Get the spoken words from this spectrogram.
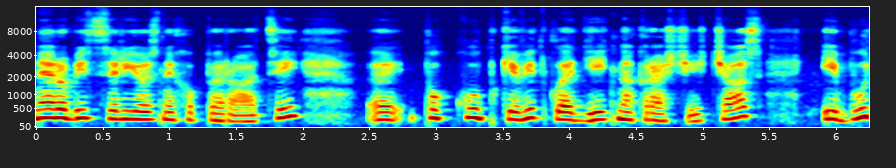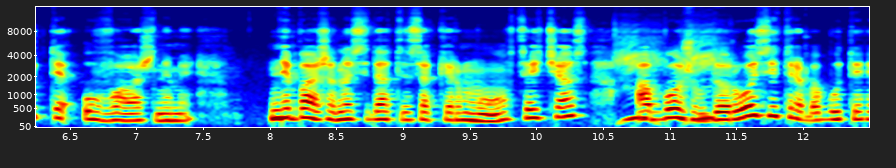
не робіть серйозних операцій, е, покупки відкладіть на кращий час і будьте уважними. Не бажано сідати за кермо в цей час, або ж в дорозі треба бути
